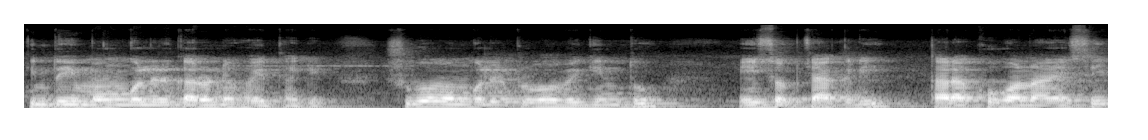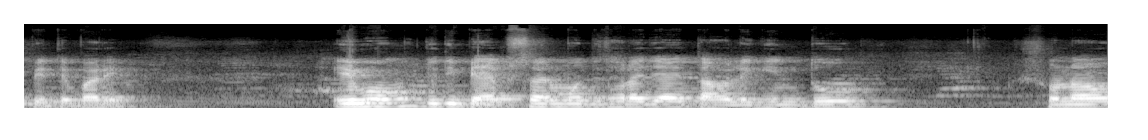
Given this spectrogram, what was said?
কিন্তু এই মঙ্গলের কারণে হয়ে থাকে। শুভ মঙ্গলের প্রভাবে কিন্তু এইসব চাকরি তারা খুব অনায়াসেই পেতে পারে। এবং যদি ব্যবসার মধ্যে ধরা যায়, তাহলে কিন্তু সোনাও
